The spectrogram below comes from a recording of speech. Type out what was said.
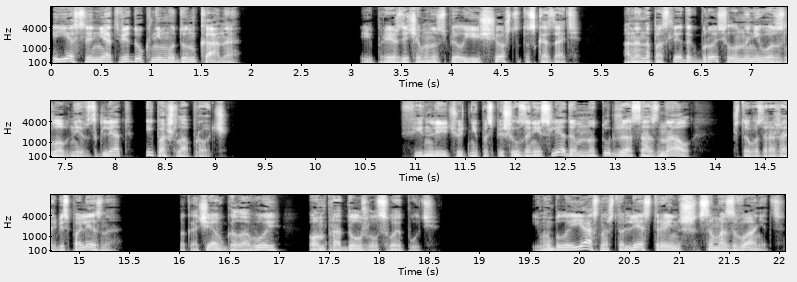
если не отведу к нему Дункана». И прежде чем он успел еще что-то сказать, она напоследок бросила на него злобный взгляд и пошла прочь. Финли чуть не поспешил за ней следом, но тут же осознал, что возражать бесполезно. Покачав головой, он продолжил свой путь. Ему было ясно, что Лестрейндж — самозванец,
